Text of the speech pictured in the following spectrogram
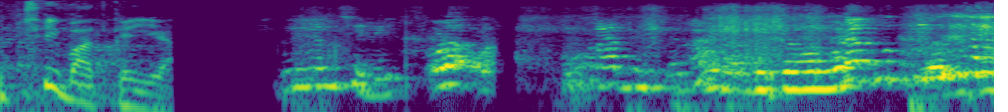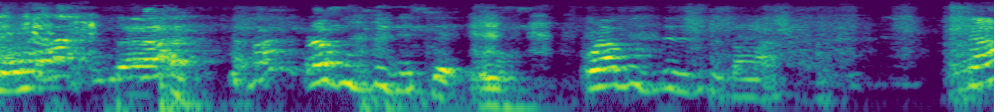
अच्छी बात कही है দুজন ছিলি ওরা ওরা দিছে না ওরা বুদ্ধি দিছে ওরা বুদ্ধি দিছে ওরা বুদ্ধি দিছে তোমার না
